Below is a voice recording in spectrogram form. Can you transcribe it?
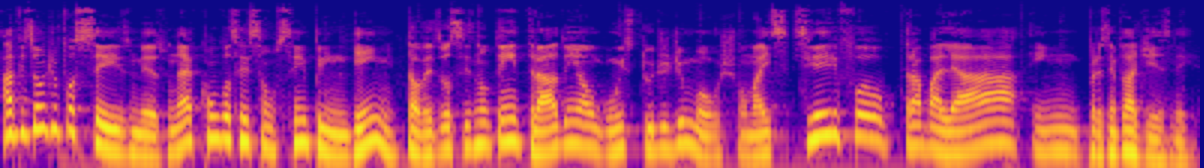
A visão de vocês mesmo, né? Como vocês são sempre em game, talvez vocês não tenham entrado em algum estúdio de motion, mas se ele for trabalhar em, por exemplo, a Disney,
